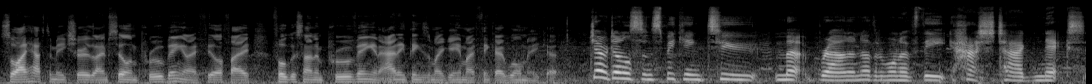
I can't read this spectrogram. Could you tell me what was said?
So I have to make sure that I'm still improving, and I feel if I focus on improving and adding things to my game, I think I will make it. Jared Donaldson speaking to Matt Brown, another one of the hashtag next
